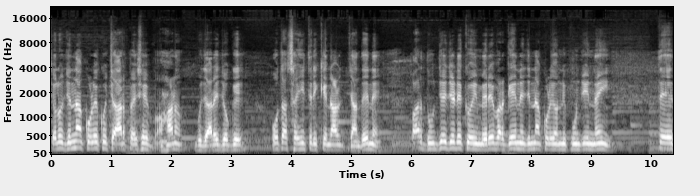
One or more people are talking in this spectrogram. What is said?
ਚਲੋ ਜਿਨ੍ਹਾਂ ਕੋਲੇ ਕੋਈ ਚਾਰ ਪੈਸੇ ਹਨ ਗੁਜ਼ਾਰੇ ਜੋਗੇ, ਉਹ ਤਾਂ ਸਹੀ ਤਰੀਕੇ ਨਾਲ ਜਾਂਦੇ ਨੇ। ਪਰ ਦੂਜੇ ਜਿਹੜੇ ਕੋਈ ਮੇਰੇ ਵਰਗੇ ਨੇ, ਜਿਨ੍ਹਾਂ ਕੋਲੇ ਉਨੀ ਪੂੰਜੀ ਨਹੀਂ ਤੇ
